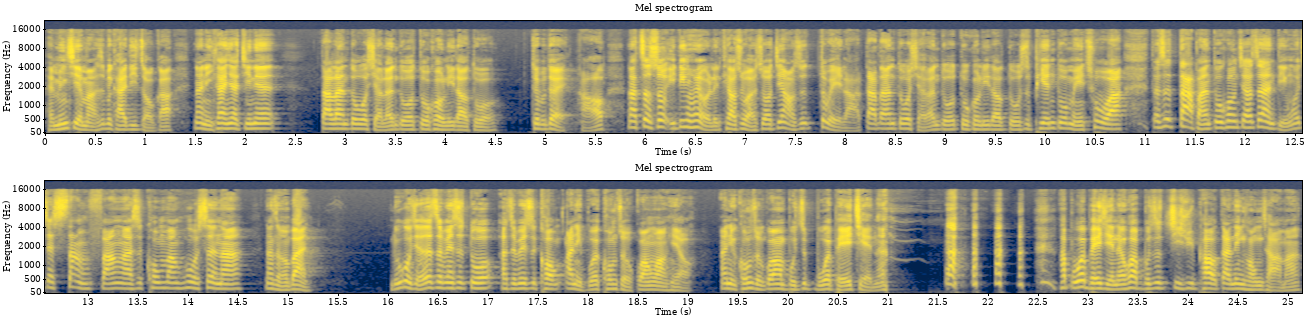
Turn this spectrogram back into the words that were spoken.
很明显嘛，是不是开低走高？那你看一下今天。大单多，小单多，多空力道多，对不对？好，那这时候一定会有人跳出来说：“金老师，对啦，大单多，小单多，多空力道多是偏多，没错啊。但是大盘多空交战点位在上方啊，是空方获胜啊，那怎么办？如果假设这边是多，啊这边是空，啊你不会空手观望哟？啊你空手观望不是不会赔钱呢？他不会赔钱的话，不是继续泡淡定红茶吗？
